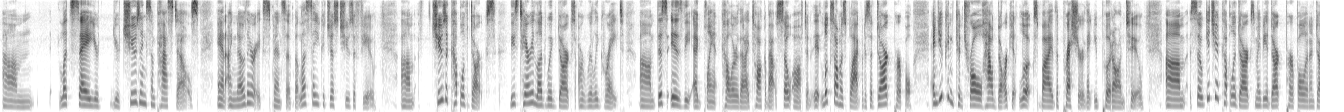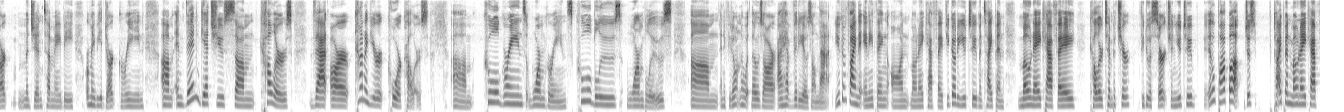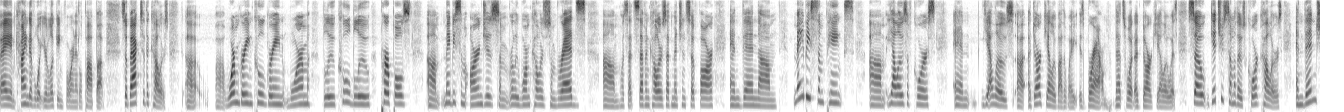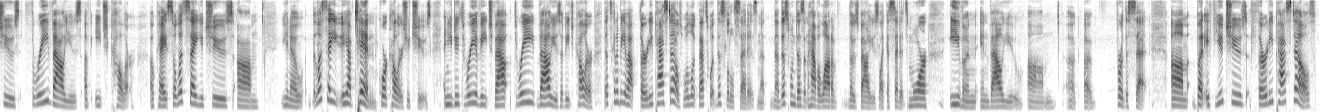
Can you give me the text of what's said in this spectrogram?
um, let's say you're you're choosing some pastels and i know they're expensive but let's say you could just choose a few. Um, choose a couple of darks these Terry Ludwig darks are really great. Um, this is the eggplant color that I talk about so often. It looks almost black, but it's a dark purple. And you can control how dark it looks by the pressure that you put on too. Um, so get you a couple of darks, maybe a dark purple and a dark magenta maybe, or maybe a dark green. Um, and then get you some colors that are kind of your core colors. Um, cool greens, warm greens, cool blues, warm blues. Um, and if you don't know what those are, I have videos on that. You can find anything on Monet Cafe. If you go to YouTube and type in Monet Cafe color temperature, if you do a search in YouTube, it'll pop up. Just type in Monet Cafe and kind of what you're looking for, and it'll pop up. So back to the colors uh, uh, warm green, cool green, warm blue, cool blue, purples, um, maybe some oranges, some really warm colors, some reds. Um, what's that? Seven colors I've mentioned so far. And then um, maybe some pinks um, yellows, of course, and yellows, uh, a dark yellow, by the way, is brown. That's what a dark yellow is. So get you some of those core colors and then choose three values of each color. Okay, so let's say you choose, um, you know, let's say you have 10 core colors you choose and you do three of each val- three values of each color, that's going to be about 30 pastels. Well, look, that's what this little set is. Now, now, this one doesn't have a lot of those values. Like I said, it's more even in value um, uh, uh, for the set. Um, but if you choose 30 pastels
